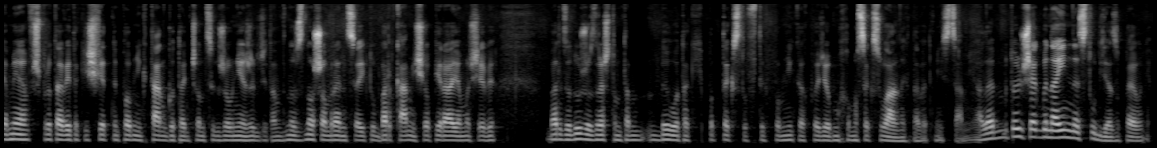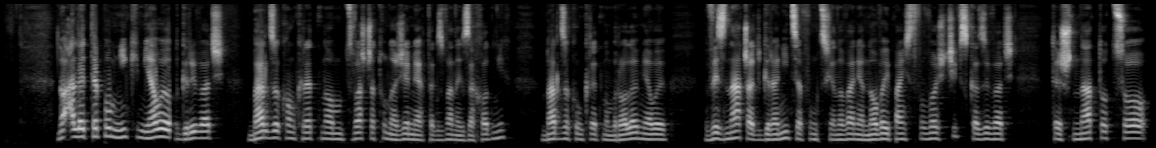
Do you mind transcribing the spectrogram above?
ja miałem w Szprotawie taki świetny pomnik tango tańczących żołnierzy, gdzie tam znoszą ręce i tu barkami się opierają o siebie. Bardzo dużo zresztą tam było takich podtekstów w tych pomnikach, powiedziałbym homoseksualnych nawet miejscami, ale to już jakby na inne studia zupełnie. No ale te pomniki miały odgrywać bardzo konkretną, zwłaszcza tu na ziemiach tak zwanych zachodnich, bardzo konkretną rolę, miały wyznaczać granice funkcjonowania nowej państwowości, wskazywać też na to, co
